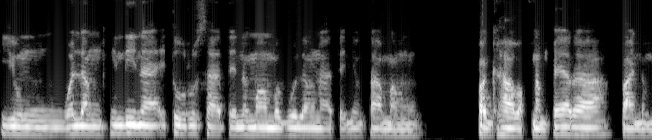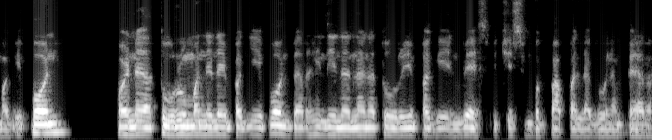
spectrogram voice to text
yung walang hindi na ituro sa atin ng mga magulang natin yung tamang paghawak ng pera, paano mag-ipon, or naturo man nila yung pag-ipon pero hindi na naturo yung pag invest which is yung pagpapalago ng pera.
